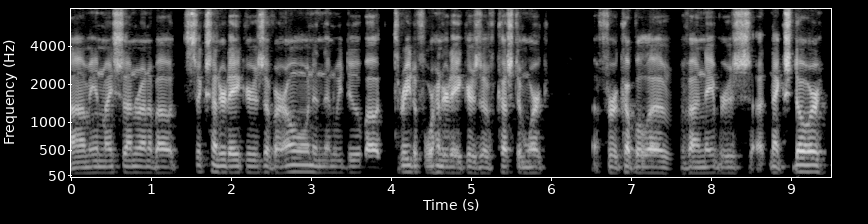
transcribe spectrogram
Um, me and my son run about 600 acres of our own, and then we do about three to 400 acres of custom work uh, for a couple of neighbors next door.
